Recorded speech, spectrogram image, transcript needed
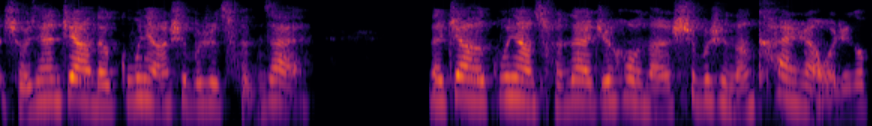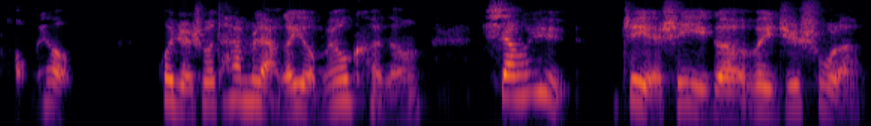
首先这样的姑娘是不是存在？那这样的姑娘存在之后呢，是不是能看上我这个朋友？或者说他们两个有没有可能相遇，这也是一个未知数了。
